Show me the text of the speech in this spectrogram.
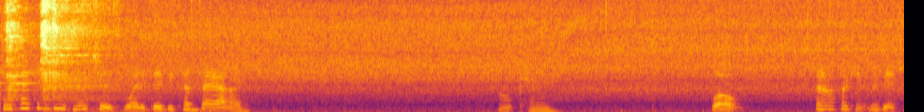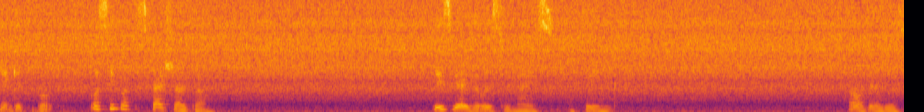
What happened to these netches? Why did they become bad? Okay. Well, I don't know if I can... Maybe I can't get the book. Let's see about the sky though. These guys at least are nice, I think. Oh, there it is.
